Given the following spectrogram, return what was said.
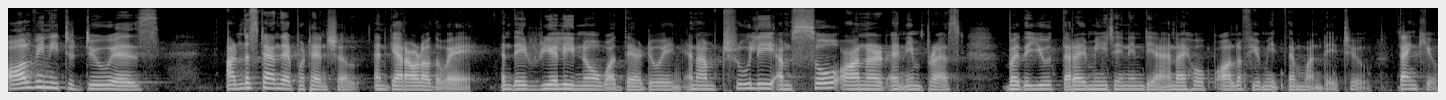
all we need to do is understand their potential and get out of the way. And they really know what they're doing. And I'm truly, I'm so honored and impressed by the youth that I meet in India, and I hope all of you meet them one day too. Thank you.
